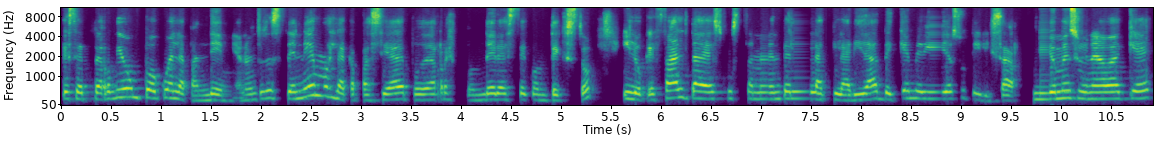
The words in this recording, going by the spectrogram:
que se perdió un poco en la pandemia, ¿no? Entonces tenemos la capacidad de poder responder a este contexto y lo que falta es justamente la claridad de qué medidas utilizar. Yo mencionaba que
